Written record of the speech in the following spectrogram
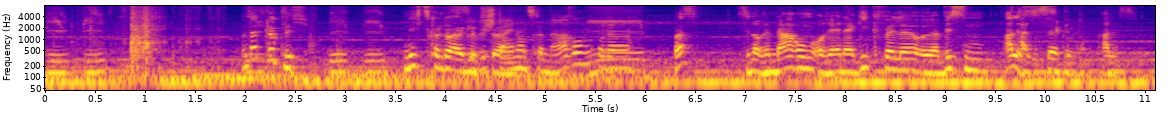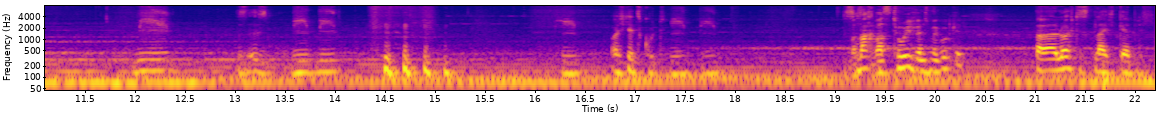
Bi, bi, Und seid glücklich. bi, bi, Nichts könnte euer Sind Glück die Steine stören. unsere Nahrung oder? Was? Das sind eure Nahrung, eure Energiequelle, euer Wissen, alles. Alles. Sehr gut. Alles. Bi, Das ist, euch geht's gut. Das Was, macht, was tue ich, wenn es mir gut geht? Äh, leuchtest leicht gelblich.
